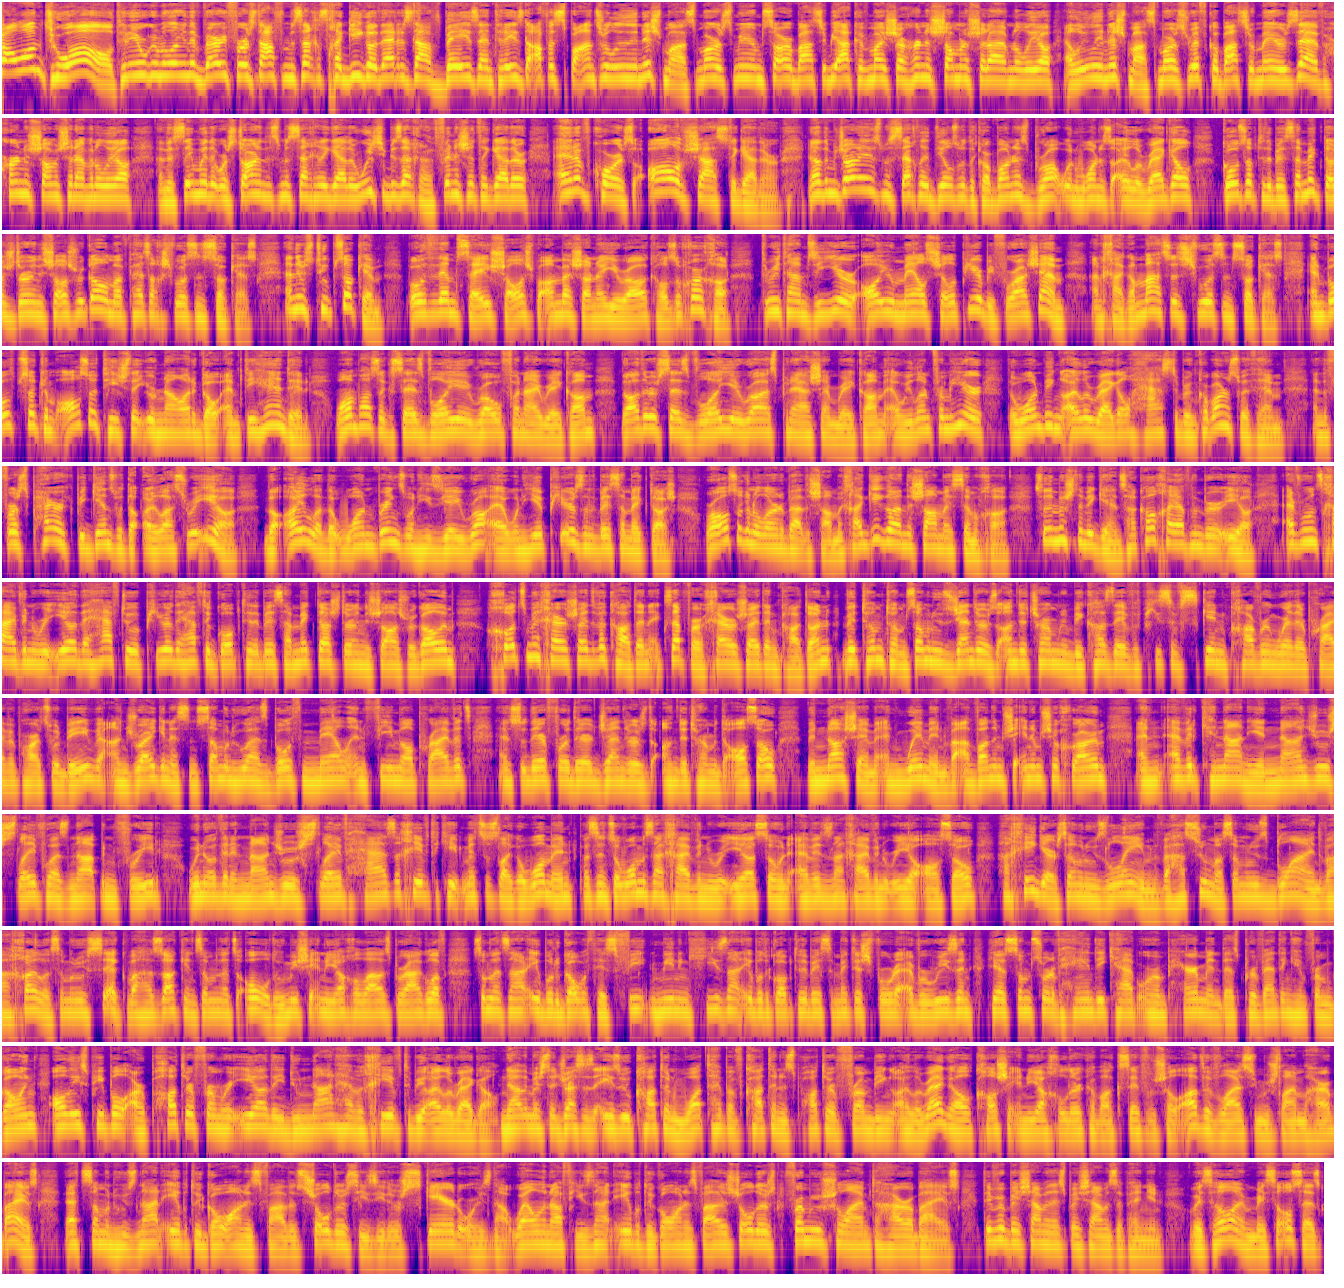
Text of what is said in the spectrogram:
Shalom to all. Today we're going to be learning the very first daf of Maseches Chagiga. That is daf Beis, and today's daf is sponsored Lili Nishmas, Mars Miriam Sarah Basar Yaakov Maisha Her Neshama an aliyah, and Lili Nishmas, Mars Rivka Basar Meir Zev Her Neshama an aliyah. And the same way that we're starting this Masechet together, we should be zechah to finish it together, and of course all of Shas together. Now the majority of this Masechet deals with the karbonis brought when one is Eila Regel, goes up to the Beis Hamikdash during the Shalosh Regalim of Pesach Shavuos and Sukkot. And there's two psukim. Both of them say Shalosh Ba'am Bashana Yirah Kol. Three times a year, all your males shall appear before Hashem on Chag Shavuos, and Sukkot. And both psukim also teach that you're not allowed to go empty-handed. One pasuk says V'lo ro fanai rekam, the other says V'lo ra es Hashem rekam, and we learn from here the one being Oila Regel has to bring karbanos with him. And the first parak begins with the Oilas Re'iyah, the Oila that one brings when he's Yeira'eh, when he appears in the Beis HaMikdash. We're also going to learn about the Shalmei Chagiga and the Shalmei Simcha. So the Mishnah begins, Hakol Chayavim Be'Re'iyah. Everyone's Chayav in Re'iyah, they have to appear, they have to go up to the Beis HaMikdash during the Shalosh Regalim, Chutz Mechereshayt V'Katan, except for Chereshayt and Katan, V'Tumtum, someone whose gender is undetermined because they have a piece of skin covering where their private parts would be, Androgynous and someone who has both male and female privates, and so therefore their gender is undetermined also. V'nashim and women, and an Eved Kenani, a non-Jewish slave who has not been freed. We know that a non-Jewish slave has a chiv to keep mitzvahs like a woman, but since a woman's not chayv in riyah, so an Eved's not chayv in riyah also. Hachiger, someone who's lame, v'hasuma, someone who's blind, v'hachayla, someone who's sick, v'hazakin, someone that's old, umisha in yachal baraglov, someone that's not able to go with his feet, meaning he's not able to go up to the Beis HaMikdash for whatever reason. He has some sort of handicap or impairment that's preventing him from going. All these people are putter from riyah. They do not have a chiv to be oila regel. Now the Mishnah addresses ezu katan. What type of katan is putter from being oila regel? Kalsha in yachal lirkav al ksef shal aviv la'asum yishlayim. That's someone who's not able to go on his father's shoulders. He's either scared or he's not well enough. He's not able to go on his father's shoulders from Yerushalayim to Harabayas. Different Beisham that's Beisham's opinion. Beis Hillel and Beis Hillel says.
